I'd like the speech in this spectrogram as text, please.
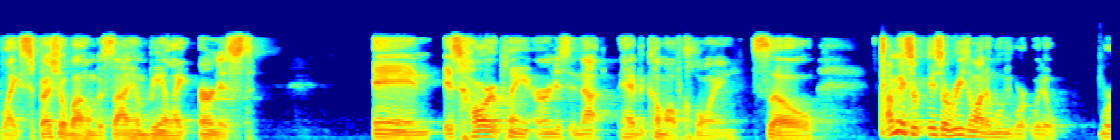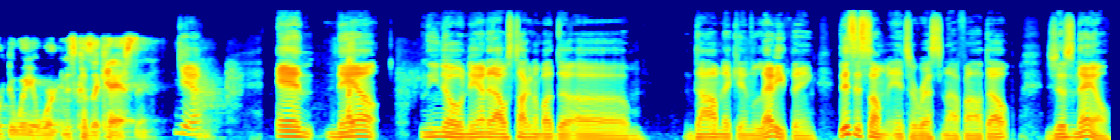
like special about him beside him being like earnest. And it's hard playing earnest and not have it come off cloying. So, I mean, it's a, it's a reason why the movie worked with it worked the way it worked, and it's because of casting. Yeah. And now, I, you know, now that I was talking about the um Dominic and Letty thing. This is something interesting I found out just now.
